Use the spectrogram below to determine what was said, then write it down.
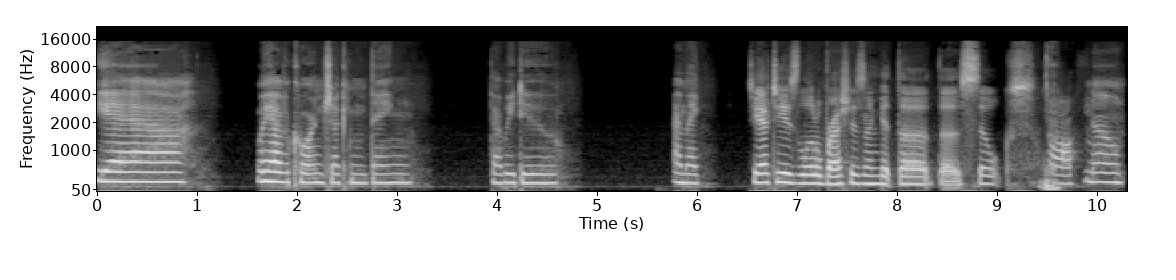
Yeah, we have a corn shucking thing that we do. I make Do you have to use the little brushes and get the the silks off? no.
